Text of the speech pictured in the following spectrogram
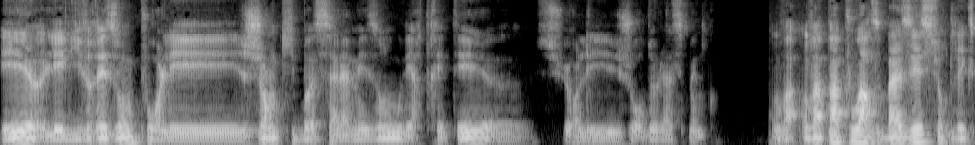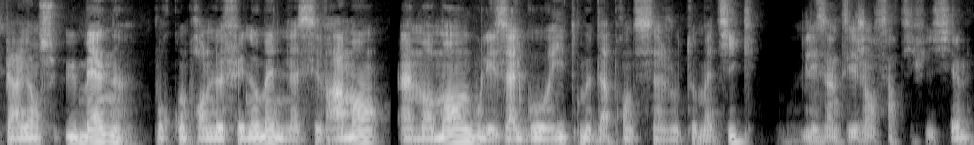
et euh, les livraisons pour les gens qui bossent à la maison ou les retraités euh, sur les jours de la semaine. On va, on va pas pouvoir se baser sur de l'expérience humaine pour comprendre le phénomène. Là, c'est vraiment un moment où les algorithmes d'apprentissage automatique, les intelligences artificielles,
